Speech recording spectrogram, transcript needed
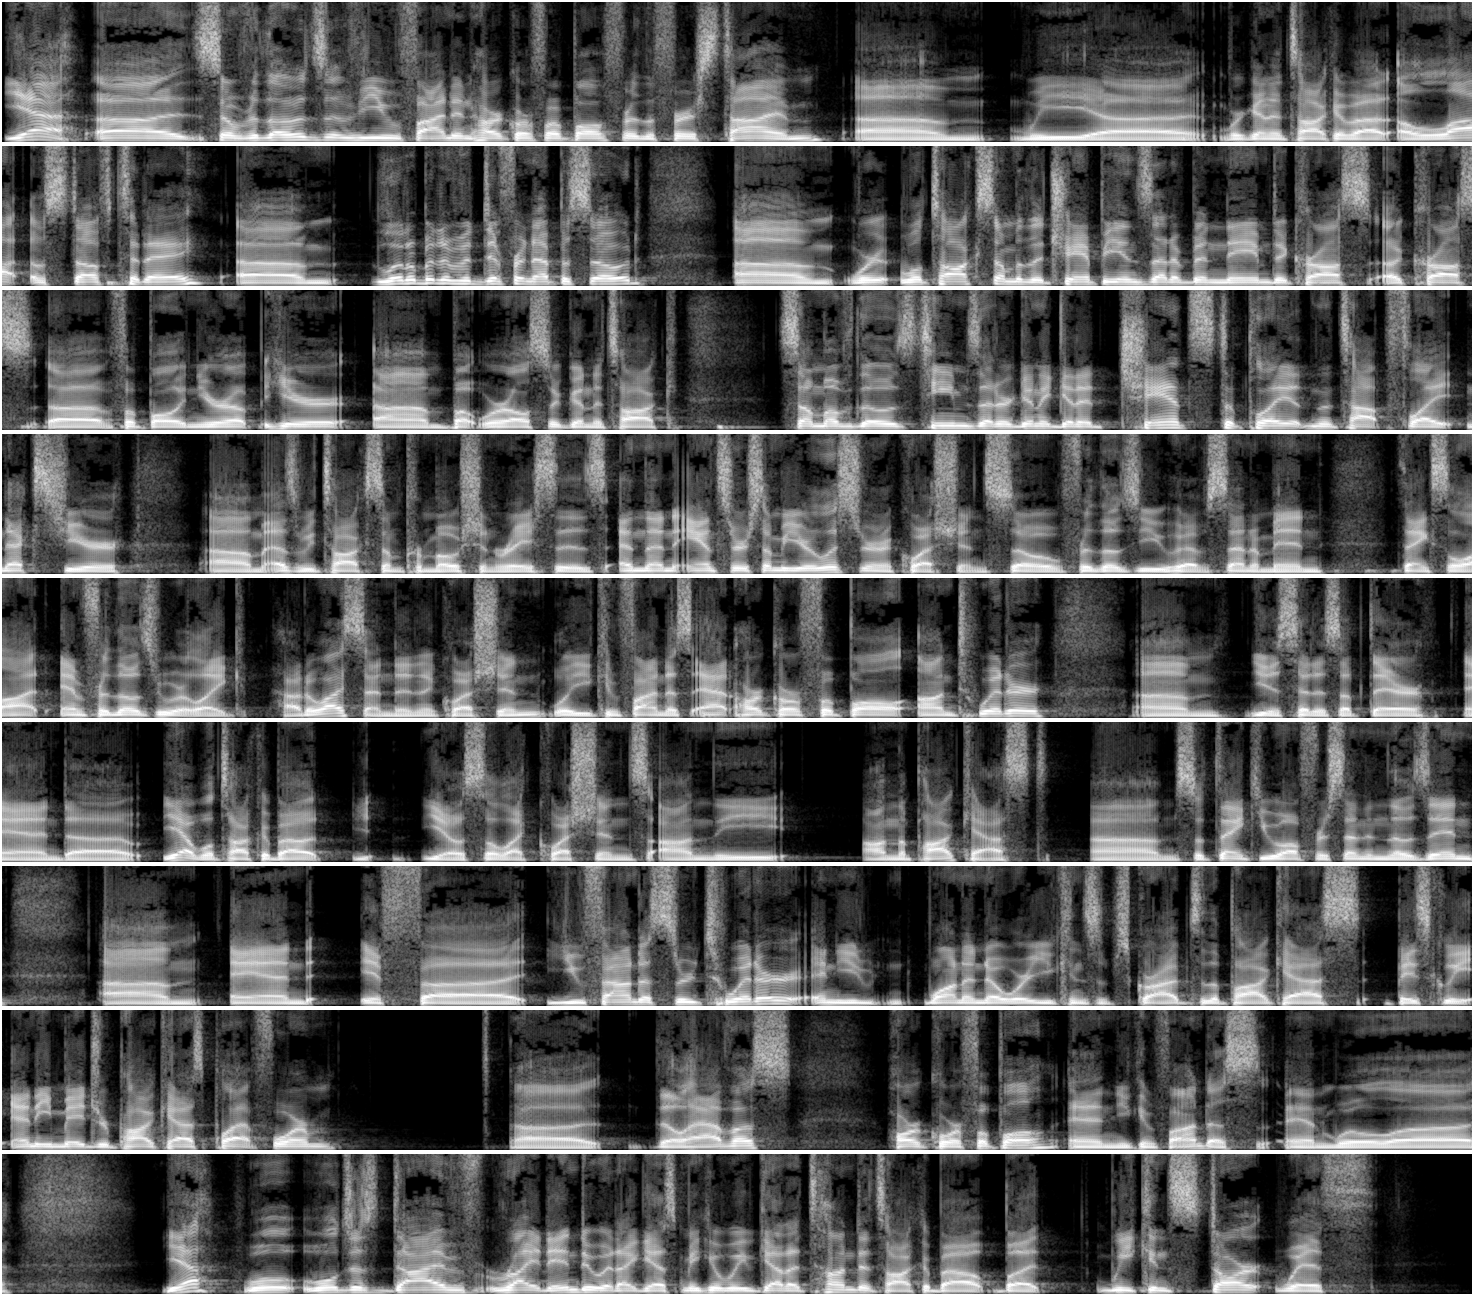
yeah uh so for those of you finding hardcore football for the first time um we uh we're going to talk about a lot of stuff today. Um a little bit of a different episode. Um we're, we'll talk some of the champions that have been named across across uh football in Europe here um but we're also going to talk some of those teams that are going to get a chance to play in the top flight next year um, as we talk some promotion races and then answer some of your listener questions. So, for those of you who have sent them in, thanks a lot. And for those who are like, how do I send in a question? Well, you can find us at Hardcore Football on Twitter. Um, you just hit us up there, and uh, yeah, we'll talk about you know select questions on the on the podcast. Um, so thank you all for sending those in. Um, and if uh, you found us through Twitter and you want to know where you can subscribe to the podcast, basically any major podcast platform, uh, they'll have us hardcore football, and you can find us, and we'll. Uh, yeah, we'll we'll just dive right into it, I guess, Mika. We've got a ton to talk about, but we can start with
